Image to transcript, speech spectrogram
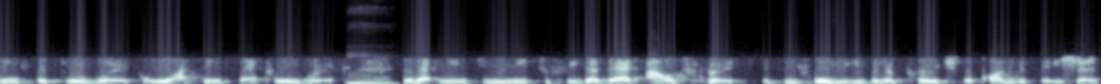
think this will work or I think that will work. Mm. So that means you need to figure that out first before you even approach the conversation.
